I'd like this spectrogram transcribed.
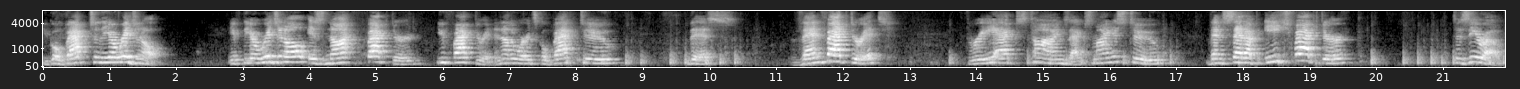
you go back to the original. If the original is not factored, you factor it. In other words, go back to this, then factor it. 3x times x minus 2, then set up each factor to 0.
